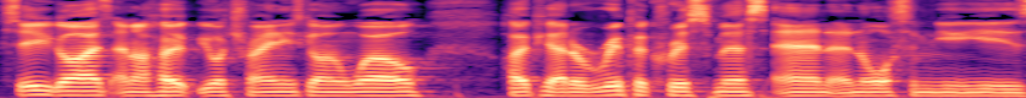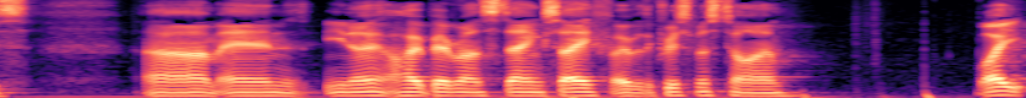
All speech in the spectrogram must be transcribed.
See you guys, and I hope your training is going well. Hope you had a ripper Christmas and an awesome New Year's. Um, and, you know, I hope everyone's staying safe over the Christmas time. Bye.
